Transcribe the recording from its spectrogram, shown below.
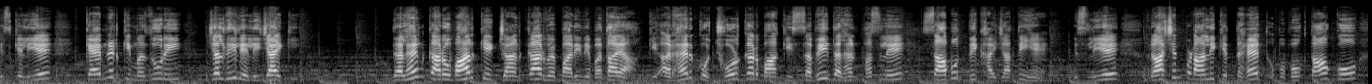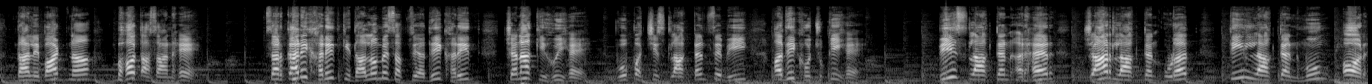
इसके लिए कैबिनेट की मंजूरी जल्द ही ले ली जाएगी। दलहन कारोबार के एक जानकार व्यापारी ने बताया कि अरहर को छोड़कर बाकी सभी दलहन फ़सलें साबुत भी खाई जाती हैं। इसलिए राशन प्रणाली के तहत उपभोक्ताओं को दालें बांटना बहुत आसान है। सरकारी खरीद की दालों में सबसे अधिक खरीद चना की हुई है। वो 25 लाख टन से भी अधिक हो चुकी है। 20 लाख टन अरहर 4 लाख टन उड़द 3 लाख टन मूंग और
